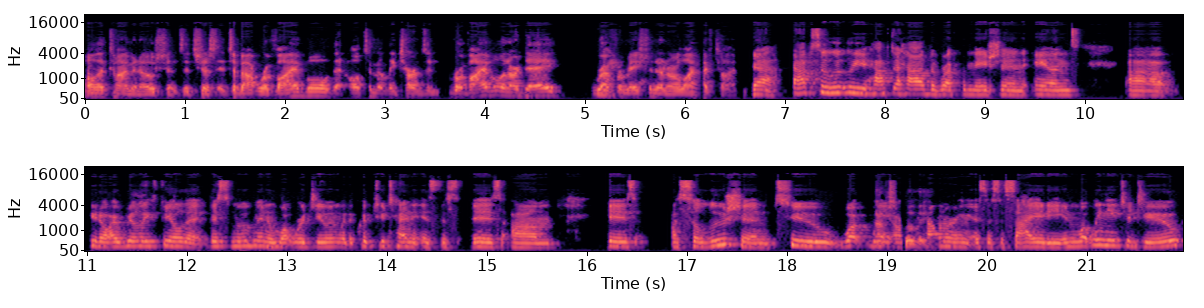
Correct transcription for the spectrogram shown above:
all the time in oceans. It's just it's about revival that ultimately turns in revival in our day, reformation in our lifetime. Yeah, absolutely. You have to have the reformation and uh, you know, I really feel that this movement and what we're doing with Equip 210 is this is um, is a solution to what we Absolutely. are encountering as a society and what we need to do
